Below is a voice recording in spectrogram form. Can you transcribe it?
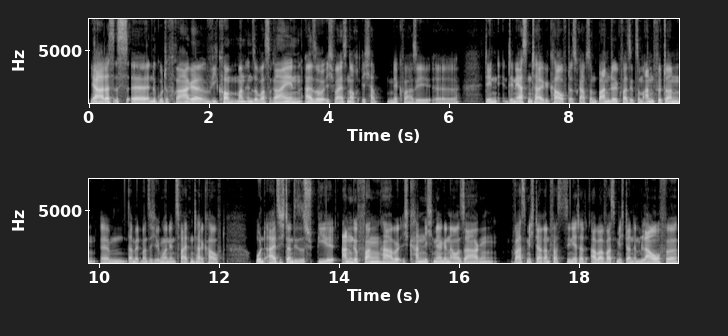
Ja, das ist äh, eine gute Frage. Wie kommt man in sowas rein? Also ich weiß noch, ich habe mir quasi äh, den, den ersten Teil gekauft. Es gab so ein Bundle quasi zum Anfüttern, ähm, damit man sich irgendwann den zweiten Teil kauft. Und als ich dann dieses Spiel angefangen habe, ich kann nicht mehr genau sagen, was mich daran fasziniert hat, aber was mich dann im Laufe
